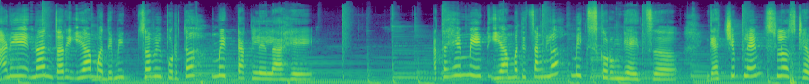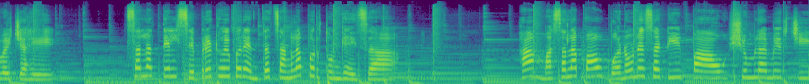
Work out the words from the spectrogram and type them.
आणि नंतर यामध्ये मी चवीपुरतं मीठ टाकलेलं आहे. आता हे मीठ यामध्ये चांगलं मिक्स करून घ्यायचं. गॅसची फ्लेम स्लोच ठेवायची आहे. मसाला तेल सेपरेट होईपर्यंत चांगला परतून घ्यायचा. हा मसाला पाव बनवण्यासाठी पाव शिमला मिरची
